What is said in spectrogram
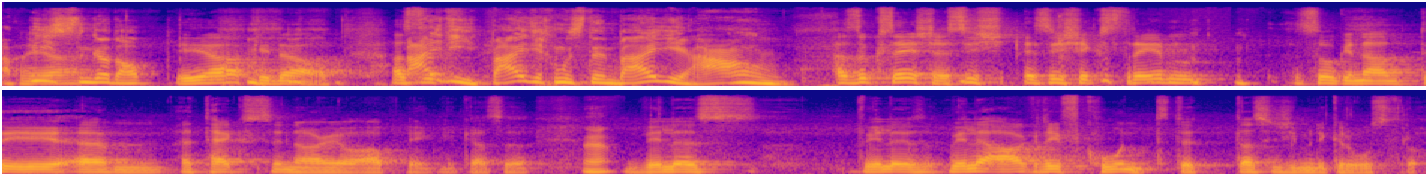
Ah, beißen ja. ab. Ja, genau. Also, beide, beide, ich muss dann beide hauen. Also du siehst, es ist, es ist extrem sogenannte ähm, Attack-Szenario abhängig. Also ja. welches, welcher, welcher Angriff kommt, das, ist immer die grosse Frage.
